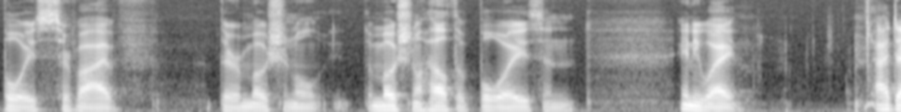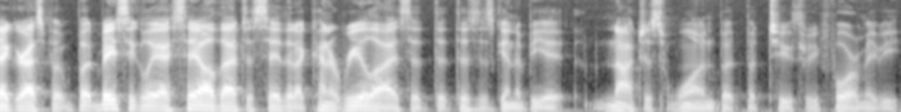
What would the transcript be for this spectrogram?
boys survive their emotional emotional health of boys. And anyway I digress, but but basically, I say all that to say that I kind of realize that, that this is going to be a, not just one, but but two, three, four, maybe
